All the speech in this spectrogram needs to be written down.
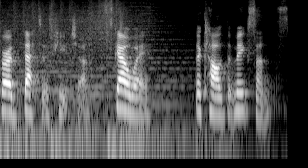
for a better future. Scaleway, the cloud that makes sense.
